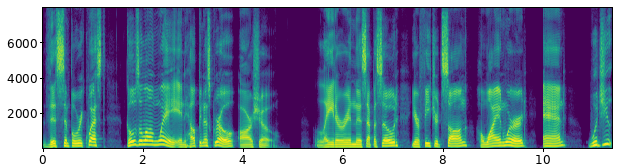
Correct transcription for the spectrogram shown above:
This simple request goes a long way in helping us grow our show. Later in this episode, your featured song, Hawaiian Word, and Would You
